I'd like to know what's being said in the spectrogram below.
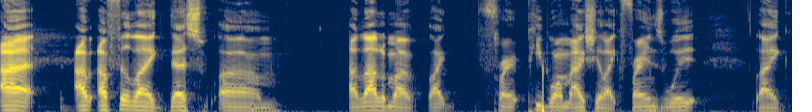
I, I I feel like that's um a lot of my like friend people I'm actually like friends with. Like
